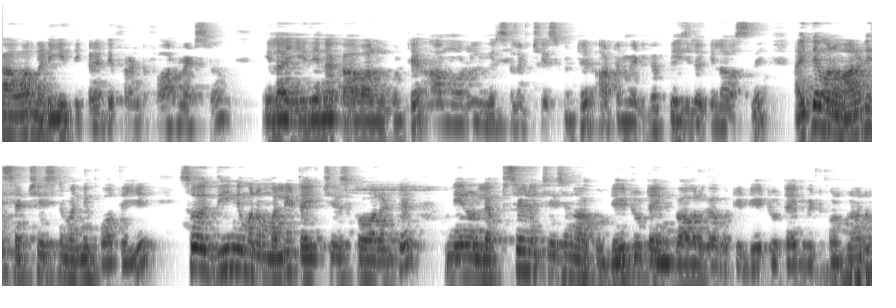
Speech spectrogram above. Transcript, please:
కావాలని అడిగింది ఇక్కడ డిఫరెంట్ ఫార్మాట్స్లో ఇలా ఏదైనా కావాలనుకుంటే ఆ మోడల్ మీరు సెలెక్ట్ చేసుకుంటే ఆటోమేటిక్గా పేజీలోకి ఇలా వస్తుంది. అయితే మనం ఆల్రెడీ సెట్ చేసినవన్నీ పోతాయి. సో దీన్ని మనం మళ్ళీ టైప్ చేసుకోవాలంటే నేను లెఫ్ట్ సైడ్ వచ్చేసి నాకు డే టు టైం కావాలి కాబట్టి డే టు టైం పెట్టుకుంటున్నాను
